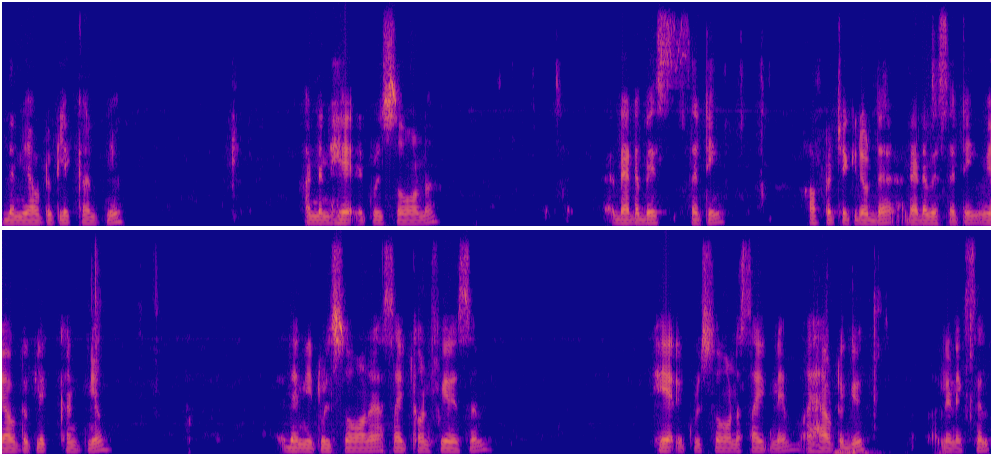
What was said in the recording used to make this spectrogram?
Then we have to click continue and then here it will show on a database setting. After check it out the database setting we have to click continue. Then it will show on a site configuration. Here it will show on a site name. I have to give Linux help.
